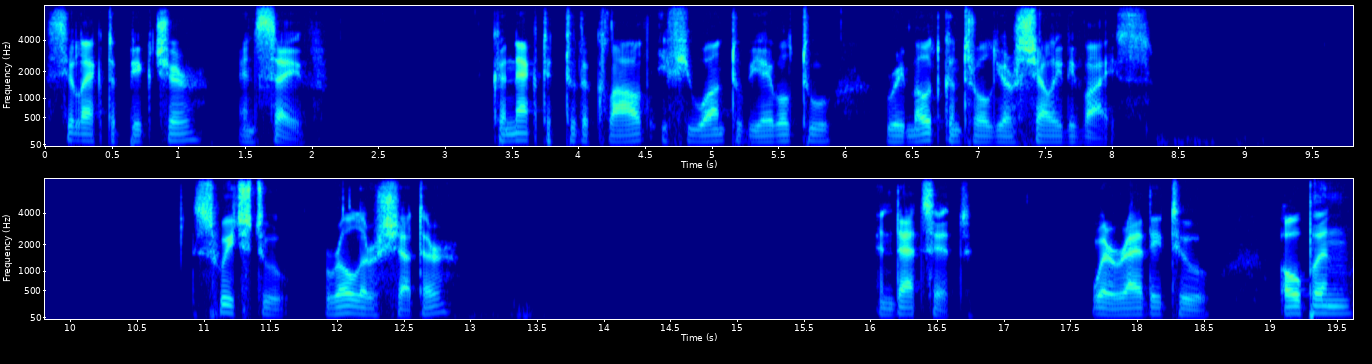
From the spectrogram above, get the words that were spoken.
Select a picture and save. Connect it to the cloud if you want to be able to remote control your Shelly device. Switch to roller shutter and that's it. We're ready to open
